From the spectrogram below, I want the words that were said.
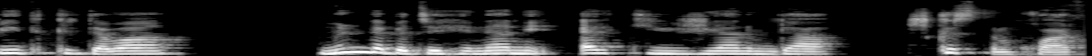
بیر کردەوە، من لە بەجێهێنانی ئەرکی ژیانمدا شکستم خوارد.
